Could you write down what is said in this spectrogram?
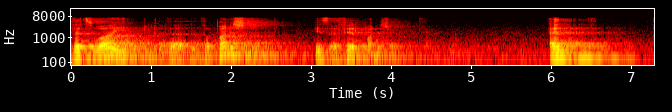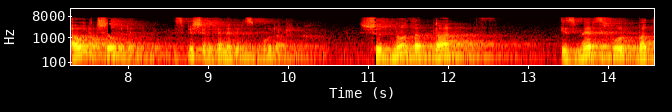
That's why the, the punishment is a fair punishment. And our children, especially the middle schooler, should know that God is merciful, but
